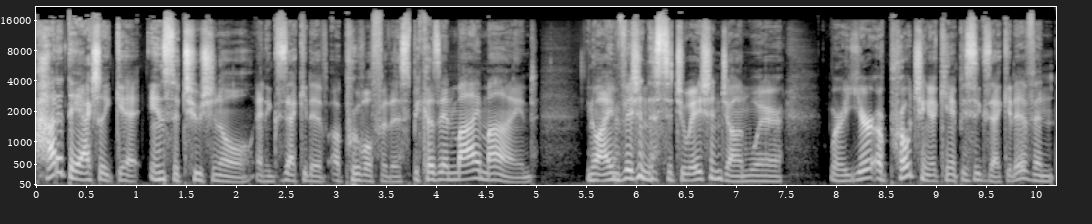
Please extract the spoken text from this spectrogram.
how did they actually get institutional and executive approval for this? Because in my mind, you know, I envision this situation, John, where where you're approaching a campus executive and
